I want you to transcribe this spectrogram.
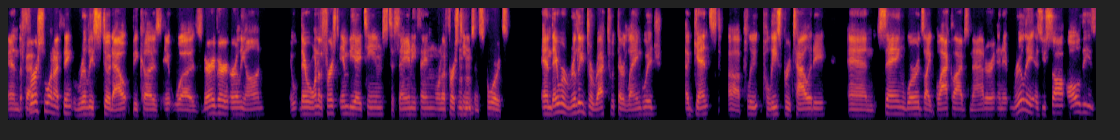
And the okay. first one I think really stood out because it was very, very early on. It, they were one of the first NBA teams to say anything, one of the 1st mm-hmm. teams in sports. And they were really direct with their language against uh, poli- police brutality and saying words like Black Lives Matter. And it really, as you saw all these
